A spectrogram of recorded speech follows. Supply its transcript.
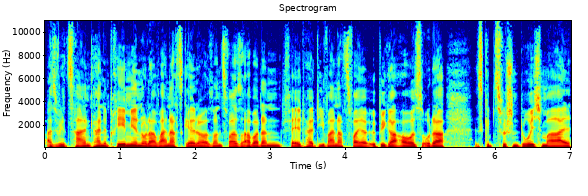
also wir zahlen keine Prämien oder Weihnachtsgelder oder sonst was, aber dann fällt halt die Weihnachtsfeier üppiger aus oder es gibt zwischendurch mal,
